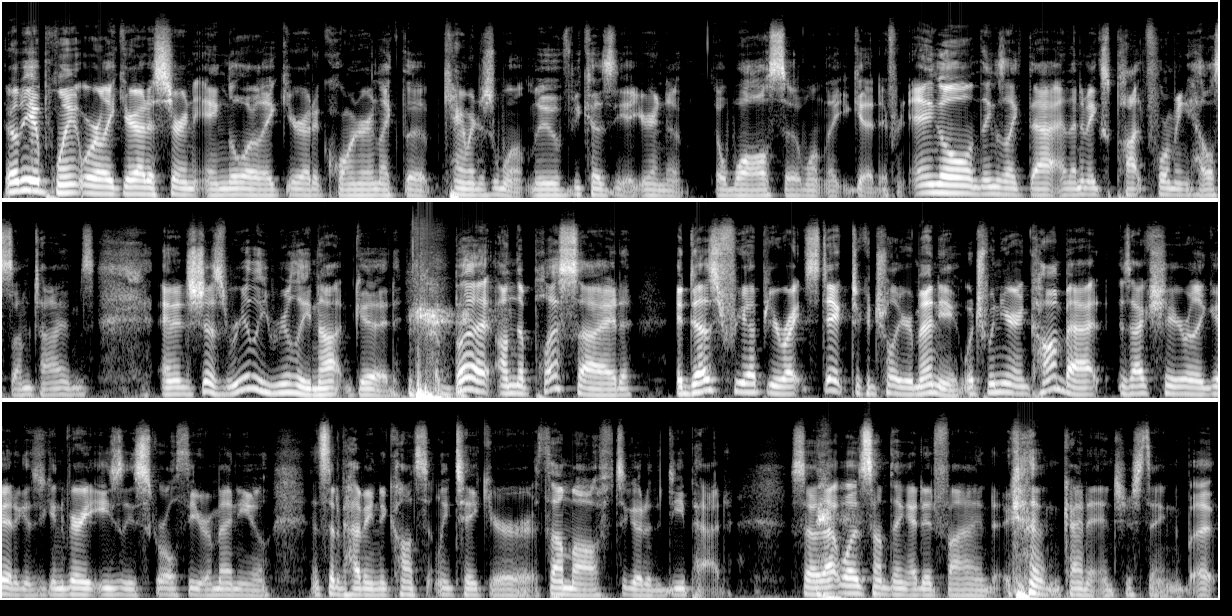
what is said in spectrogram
there'll be a point where like you're at a certain angle or like you're at a corner and like the camera just won't move because you're in a, a wall, so it won't let you get a different angle and things like that, and then it makes platforming hell sometimes, and it's just really really not good. but on the plus side, it does free up your right stick to control your menu, which when you're in combat is actually really good because you can very easily scroll through your menu instead of having to constantly take your thumb off to go to the D-pad. So that was something I did find kind of interesting. But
